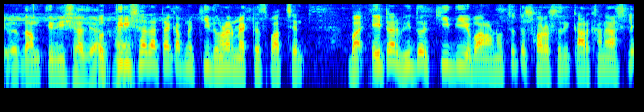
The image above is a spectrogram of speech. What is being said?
এটার দাম তিরিশ হাজার তো তিরিশ হাজার টাকা আপনি কি ধরনের ম্যাট্রেস পাচ্ছেন? বা এটার ভিতর কি দিয়ে বানানো হচ্ছে? তো সরাসরি কারখানায় আসলে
